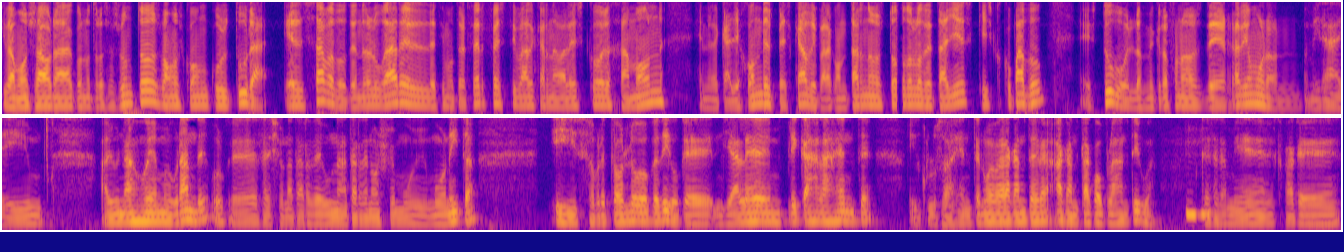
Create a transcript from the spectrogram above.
Y vamos ahora con otros asuntos, vamos con cultura. El sábado tendrá lugar el decimotercer Festival Carnavalesco El Jamón en el Callejón del Pescado. Y para contarnos todos los detalles, Quisco Copado estuvo en los micrófonos de Radio Morón. Pues mira, hay, hay una joya muy grande porque es una tarde, una tarde-noche muy, muy bonita. Y sobre todo lo que digo, que ya le implicas a la gente, incluso a gente nueva de la cantera, a cantar coplas antiguas, que ese también es para que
